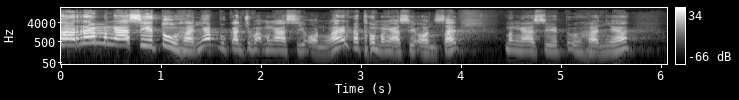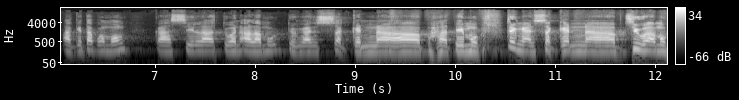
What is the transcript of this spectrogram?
Karena mengasihi Tuhannya bukan cuma mengasihi online atau mengasihi onsite. Mengasihi Tuhannya, kita ngomong Kasihlah Tuhan Allahmu dengan segenap hatimu, dengan segenap jiwamu,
